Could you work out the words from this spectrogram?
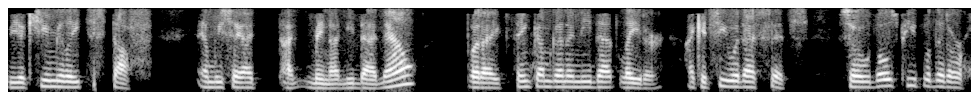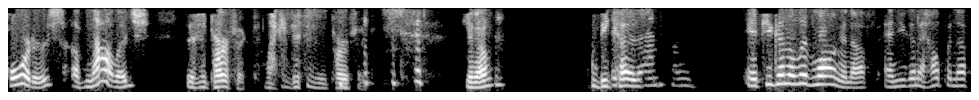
we accumulate stuff and we say, I, I may not need that now, but I think I'm going to need that later. I could see where that fits. So those people that are hoarders of knowledge, this is perfect. Like this is perfect. you know? Because exactly. If you're going to live long enough and you're going to help enough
